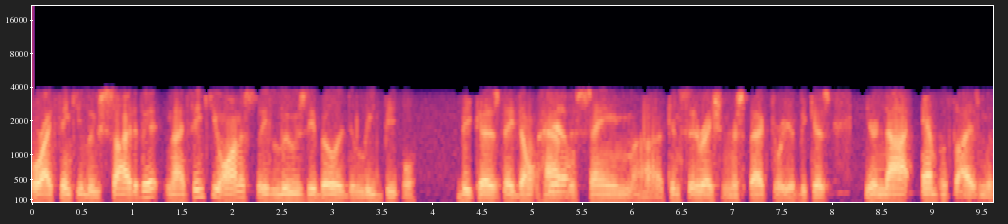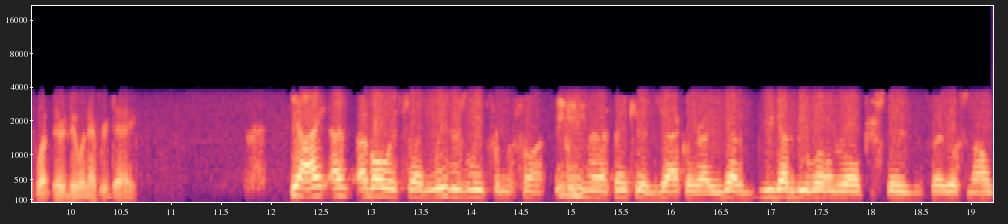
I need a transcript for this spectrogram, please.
or I think you lose sight of it, and I think you honestly lose the ability to lead people because they don't have yeah. the same uh, consideration and respect for you because you're not empathizing with what they're doing every day. Yeah, I, I've always said leaders lead from the front, and I think you're exactly right. You got to you got to be willing to roll up your sleeves and say, "Listen, I'll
